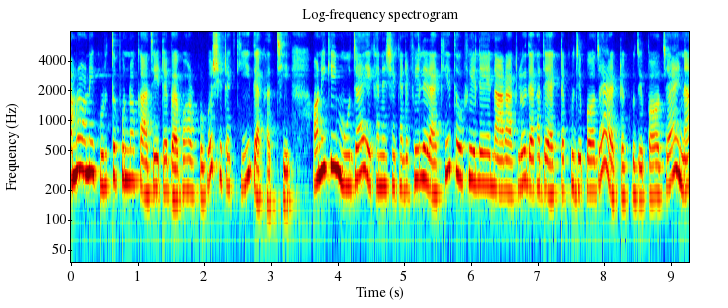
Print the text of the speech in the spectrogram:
আমরা অনেক গুরুত্বপূর্ণ কাজে এটা ব্যবহার করব, সেটা কি দেখাচ্ছি। অনেকেই মোজা এখানে সেখানে ফেলে রাখে, তো ফেলে না রাখলেও দেখা যায় একটা খুঁজে পাওয়া যায় আর একটা খুঁজে পাওয়া যায় না।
